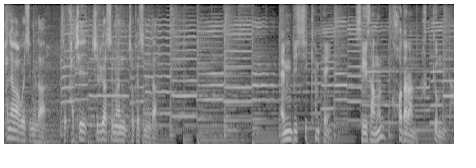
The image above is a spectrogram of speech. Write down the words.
환영하고 있습니다. 같이 즐겼으면 좋겠습니다. MBC 캠페인 세상은 커다란 학교입니다.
